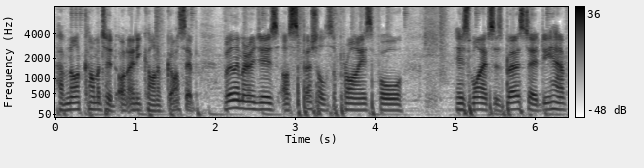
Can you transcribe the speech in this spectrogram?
have not commented on any kind of gossip. William arranges a special surprise for his wife's birthday. Do you have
